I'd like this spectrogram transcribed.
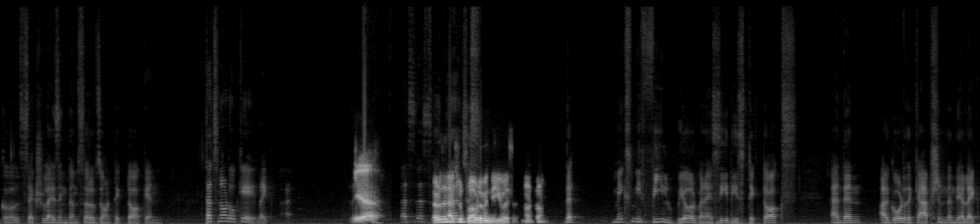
girls sexualizing themselves on TikTok, and that's not okay. Like, like yeah, that's that's that was an actual problem in the US. It's not wrong. That makes me feel weird when I see these TikToks, and then I go to the caption and they're like,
